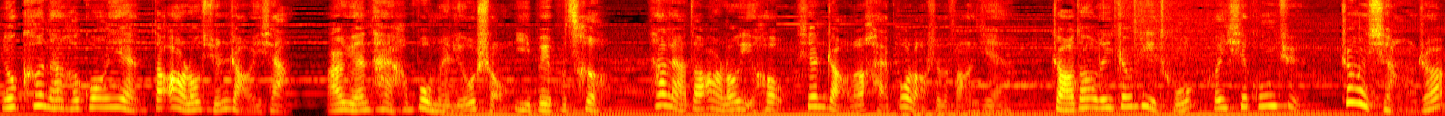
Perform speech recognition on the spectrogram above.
由柯南和光彦到二楼寻找一下，而元太和步美留守，以备不测。他俩到二楼以后，先找了海部老师的房间，找到了一张地图和一些工具。正想着，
